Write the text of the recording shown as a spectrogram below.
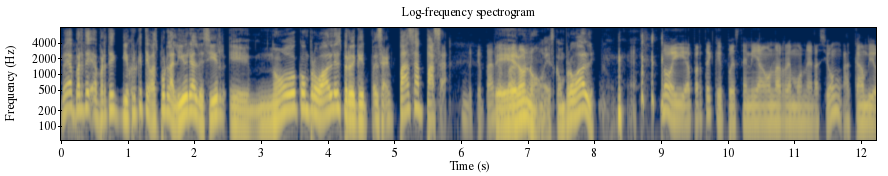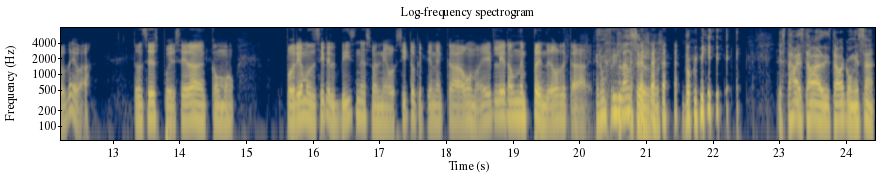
No, aparte, aparte, yo creo que te vas por la libre al decir eh, no comprobables, pero de que o sea, pasa, pasa. ¿De qué pasa? Pero no es comprobable. No, y aparte que pues tenía una remuneración a cambio de, va. Entonces, pues era como, podríamos decir, el business o el negocito que tiene cada uno. Él era un emprendedor de cadáveres. Era un freelancer, Doc. Ya estaba, estaba, estaba con, esa,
